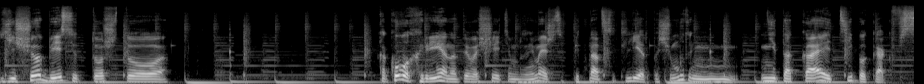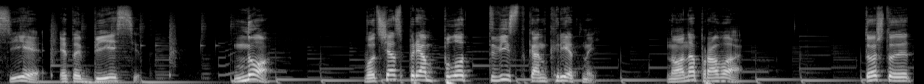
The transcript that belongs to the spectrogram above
Еще бесит то, что какого хрена ты вообще этим занимаешься в 15 лет? Почему ты не такая типа, как все? Это бесит. Но! Вот сейчас прям плод-твист конкретный. Но она права. То, что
